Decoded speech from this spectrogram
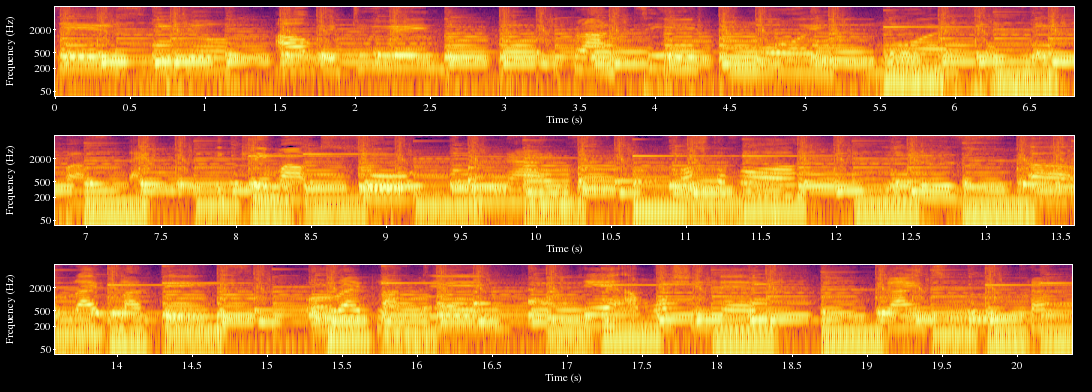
today's video I'll be doing plantain moi moi for breakfast. Like it came out so nice. First of all use uh, ripe plantains or ripe plantain. Here I'm washing them trying to prep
